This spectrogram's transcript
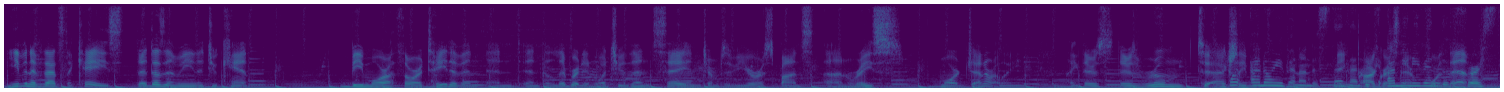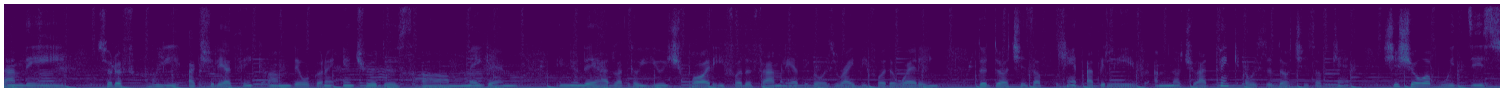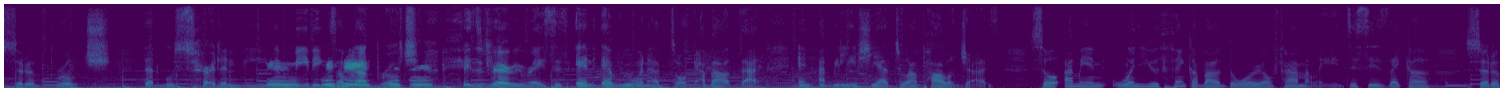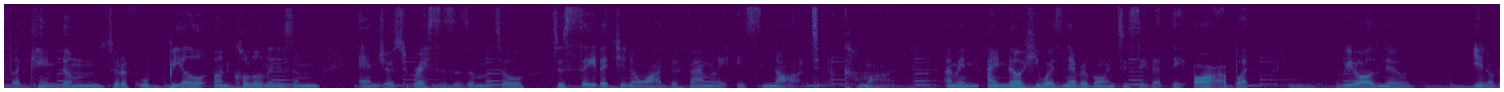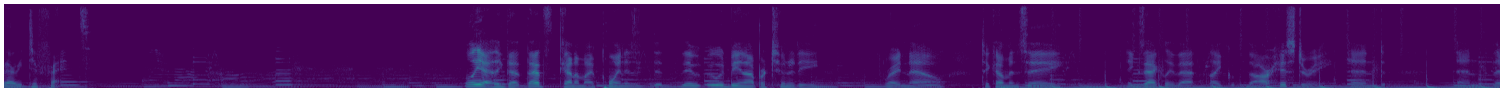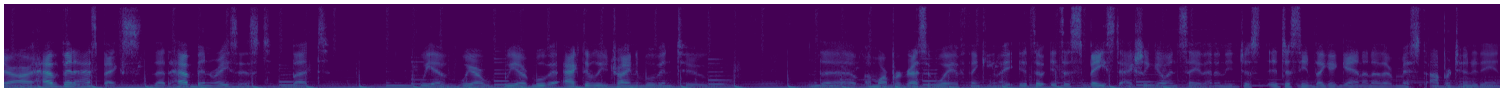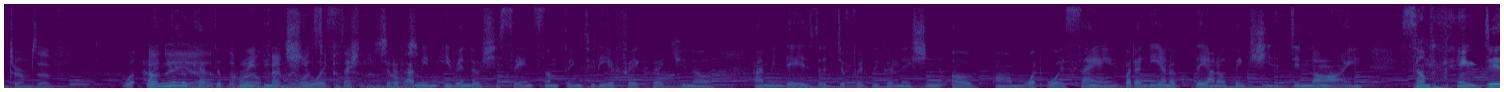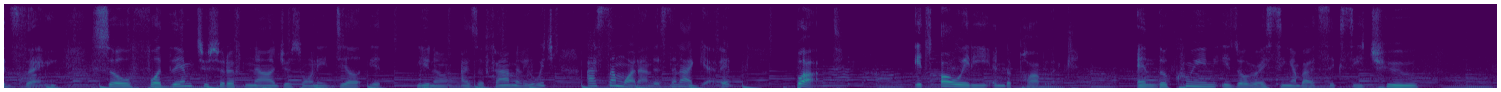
Even if that's the case, that doesn't mean that you can't be more authoritative and, and, and deliberate in what you then say in terms of your response on race more generally. Like there's there's room to actually Well, I don't even understand that. because- I mean, even the them. first time they sort of really, actually, I think um, they were going to introduce um, Meghan. You know, they had like a huge party for the family. I think it was right before the wedding. The Duchess of Kent, I believe. I'm not sure. I think it was the Duchess of Kent. She showed up with this sort of brooch that was certainly the Mm, meanings of that brooch mhm. is very racist, and everyone had talked about that. And I believe she had to apologize. So, I mean, when you think about the royal family, this is like a sort of a kingdom, sort of built on colonialism and just racism. So, to say that, you know what, the family is not, come on. I mean, I know he was never going to say that they are, but we all knew, you know, very different. Well, yeah, I think that that's kind of my point. Is it, it, it would be an opportunity right now to come and say exactly that, like our history, and and there are have been aspects that have been racist, but we have we are we are move, actively trying to move into the a more progressive way of thinking. Like, it's a it's a space to actually go and say that, and it just it just seemed like again another missed opportunity in terms of Well, when you the, look uh, at the, the queen, what she was position saying, sort of, I mean, even though she's saying something to the effect that, you know, I mean, there is a different recognition of um, what was saying, but at the end of the day, I don't think she's denying something did say. So for them to sort of now just want to deal it, you know, as a family, which I somewhat understand, I get it, but it's already in the public. And the queen is overseeing about 62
